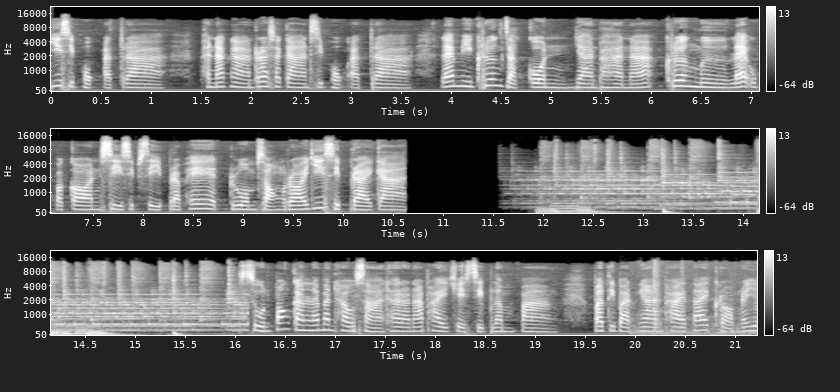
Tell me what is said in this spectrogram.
126 อัตรา พนักงานราชการ 16 อัตรา และมีเครื่องจักรกล ยานพาหนะ เครื่องมือและอุปกรณ์ 44 ประเภท รวม 220 รายการ ศูนย์ป้องกันและบรรเทาสาธารณภัยเขต 10 ลำปาง ปฏิบัติงานภายใต้กรอบนโย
